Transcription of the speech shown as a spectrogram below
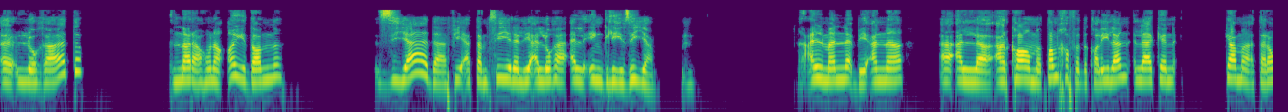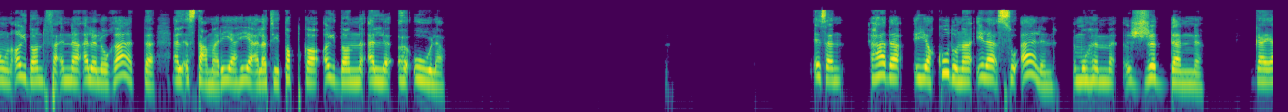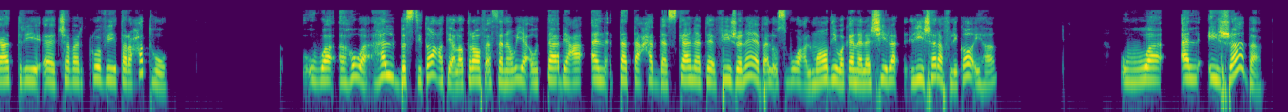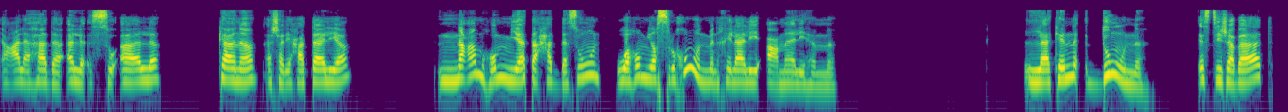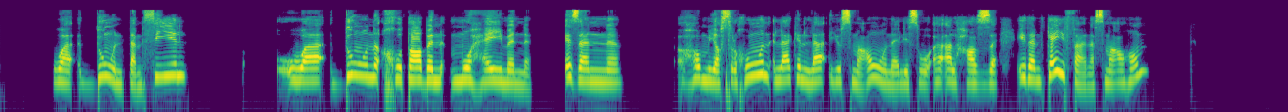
اللغات. نرى هنا أيضا زيادة في التمثيل للغة الإنجليزية. علما بأن آه، الأرقام تنخفض قليلا لكن كما ترون أيضا فإن اللغات الاستعمارية هي التي تبقى أيضا الأولى. إذا هذا يقودنا إلى سؤال مهم جدا. جاياتري تشافاركروفي طرحته. وهو هل باستطاعة الأطراف الثانوية أو التابعة أن تتحدث؟ كانت في جنيف الأسبوع الماضي وكان لي شرف لقائها. والإجابة على هذا السؤال كان الشريحة التالية نعم هم يتحدثون وهم يصرخون من خلال أعمالهم. لكن دون استجابات ودون تمثيل ودون خطاب مهيمن إذا هم يصرخون لكن لا يسمعون لسوء الحظ إذا كيف نسمعهم؟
